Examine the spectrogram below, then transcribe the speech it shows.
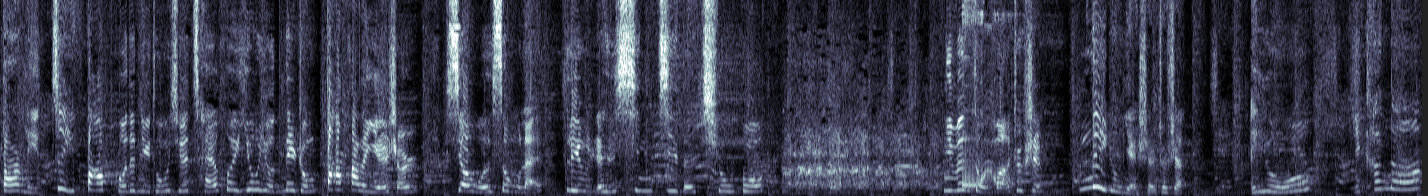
班里最八婆的女同学才会拥有那种八卦的眼神儿，向我送来令人心悸的秋波。你们懂吗？就是那种眼神，就是，哎呦，你看呢？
